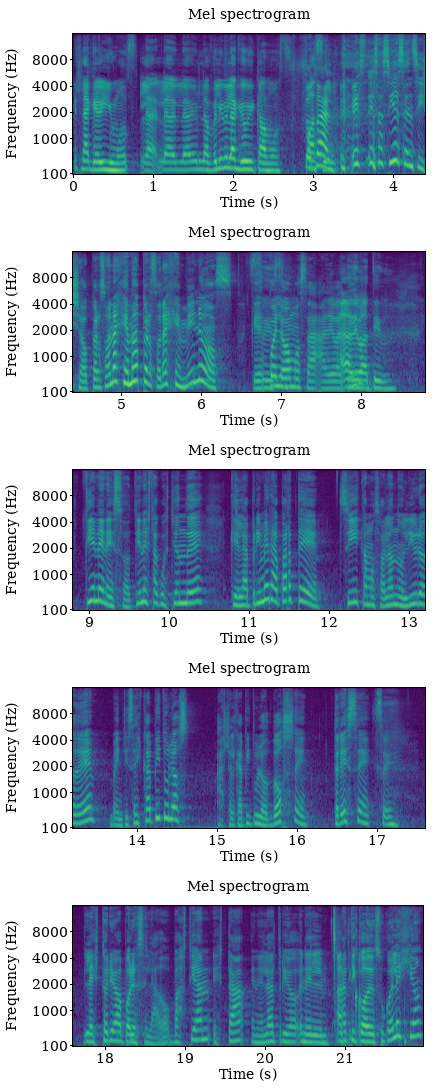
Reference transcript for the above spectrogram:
Es la que vimos. La, la- la- la película que ubicamos. Total. Es, es así de sencillo. Personaje más, personaje menos, que Sí, después sí. lo vamos a, a debatir. A debatir. Tienen eso, tiene esta cuestión de que la primera parte, sí, estamos hablando de un libro de 26 capítulos, hasta el capítulo 12, 13, Sí. la historia va por ese lado. Bastián está en el atrio, en el ático, Ático. de su colegio,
